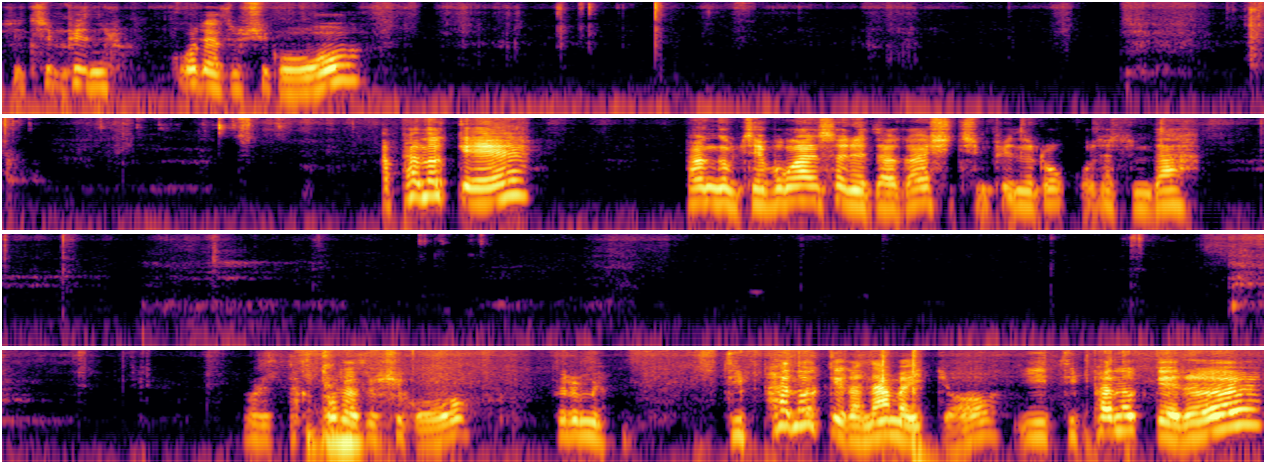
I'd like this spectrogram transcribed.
시침핀으로 꽂아 주시고 앞판 어깨 방금 재봉한 선에다가 시침핀으로 꽂아준다. 이렇게 딱 꽂아주시고 그러면 뒷판 어깨가 남아있죠. 이 뒷판 어깨를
